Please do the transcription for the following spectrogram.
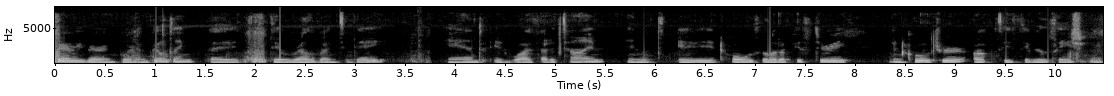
very, very important building that is still relevant today and it was at a time and it holds a lot of history and culture of the civilization.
